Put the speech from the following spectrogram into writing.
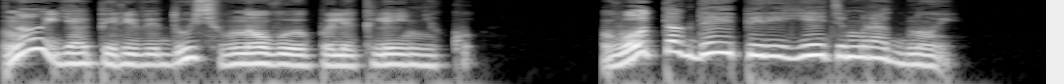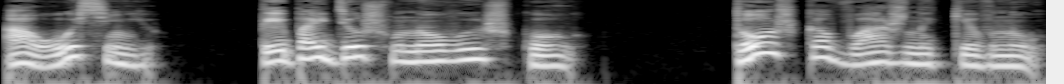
Ну, я переведусь в новую поликлинику. Вот тогда и переедем, родной. А осенью ты пойдешь в новую школу». Тошка важно кивнул.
